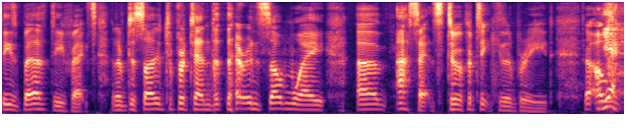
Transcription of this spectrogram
these birth defects and have decided to pretend that they're in some way um, assets to a particular breed. So, oh, Yes,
